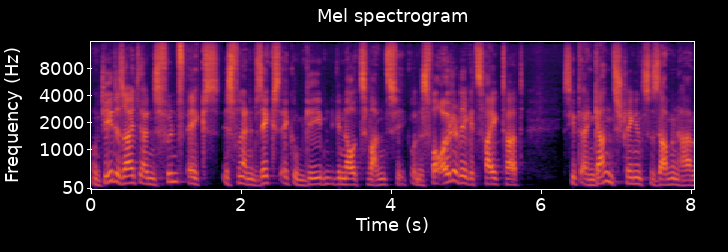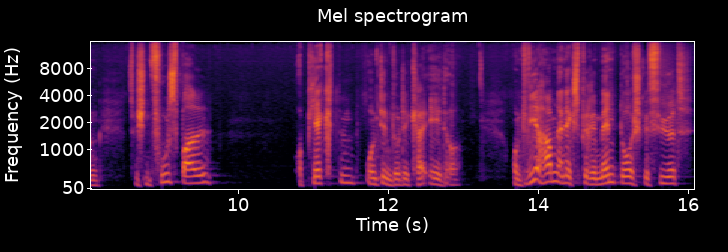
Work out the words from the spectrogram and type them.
und jede Seite eines Fünfecks ist von einem Sechseck umgeben, genau 20. Und es war Euler, der gezeigt hat, es gibt einen ganz strengen Zusammenhang zwischen Fußball, Objekten und dem Dodekaeder. Und wir haben ein Experiment durchgeführt,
